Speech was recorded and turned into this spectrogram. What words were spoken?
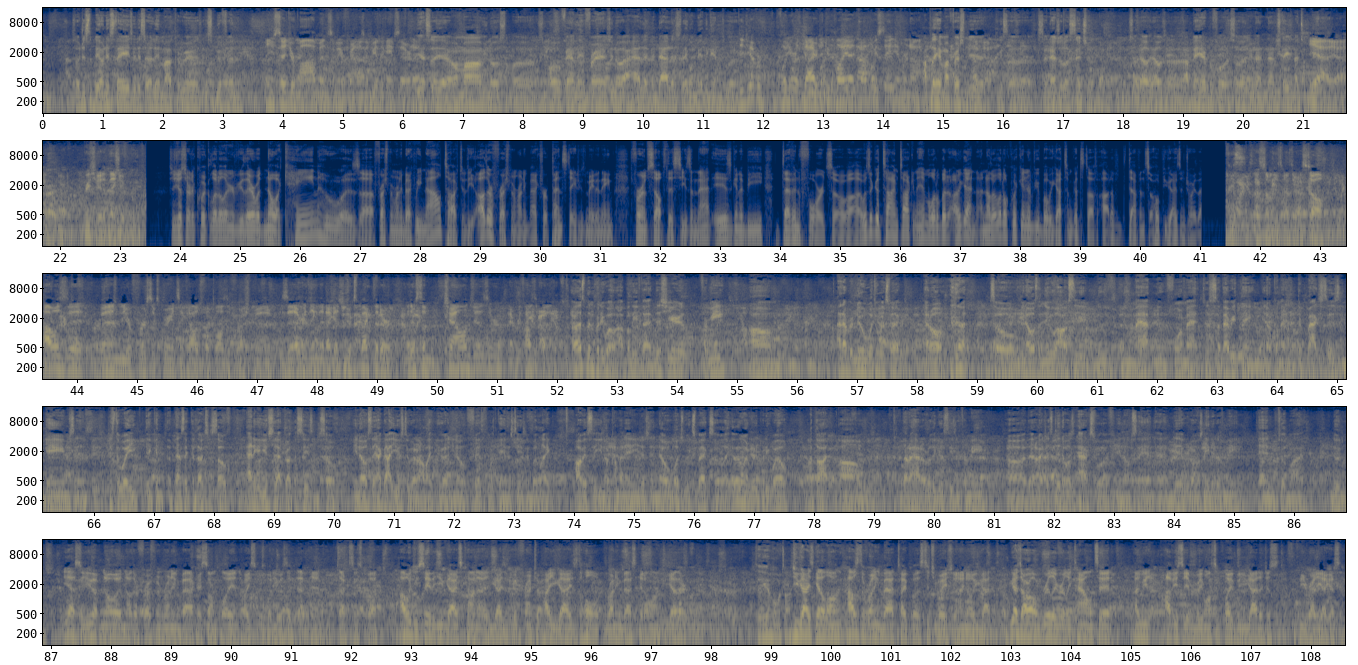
So just to be on this stage at this early in my career, it's a good feeling. And you said your mom and some of your family's gonna be at the game Saturday. Yes, sir. Yeah, my mom, you know, some uh, some old family and friends. You know, I had lived in Dallas. They're gonna be at the game as well. Did you ever, when you were with Guyer, did you play at Cowboy Stadium or not? I played here my freshman year Okay. against uh, San Angelo Central. Okay. So that, that was uh, I've been here before, so it's not, not the stage not too big. Yeah, yeah. Right. All right. Appreciate it. Thank you. So you just heard a quick little interview there with Noah Cain, who was uh, freshman running back. We now talk to the other freshman running back for Penn State, who's made a name for himself this season. That is going to be Devyn Ford. So uh, it was a good time talking to him a little bit. Again, another little quick interview, but we got some good stuff out of Devyn. So hope you guys enjoy that. These, some of these guys are. So, how has it been your first experience in college football as a freshman? Is it everything that I guess you expected, or are there some challenges, or how's it been? Uh, it's been pretty well. I believe that this year, for me, um, I never knew what to expect at all. so you know, it's a new, obviously, new new map, new format, just of everything. You know, coming in through practices and games, and just the way they can, Penn State conducts itself. Had to get used to that throughout the season. So you know, saying I got used to it on like good, you know, fifth, fourth game of the season. But like, obviously, you know, coming in, you just didn't know what to expect. So like, it went really pretty well. I thought. Um, I thought I had a really good season for me. Uh, that I just did what was asked of, you know what I'm saying, and did what was needed of me and filled my duties. Yeah, so you have Noah, another freshman running back. I saw him play in high school when he was in, De- in Texas. But how would you say that you guys kind of, you guys have a good friendship? How you guys, the whole running backs, get along together? Say again one more time. Do you guys get along? How's the running back type of situation? I know you got, you guys are all really, really talented. I mean, obviously everybody wants to play, but you got to just be ready, I guess.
